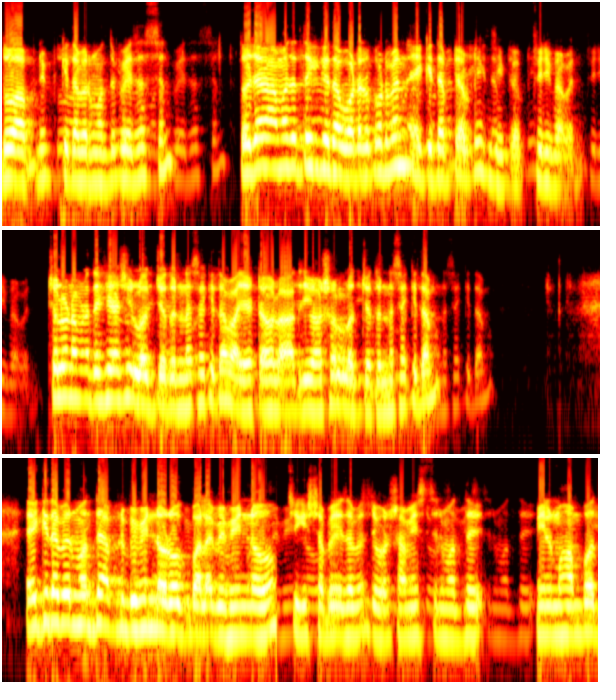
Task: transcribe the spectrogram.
দোয়া আপনি কিতাবের মধ্যে পেয়ে যাচ্ছেন। তো যারা আমাদের থেকে কিতাব অর্ডার করবেন, এই কিতাবটি আপনি ফ্রি পাবেন। চলুন আমরা দেখে আসি লজ্জাতুন্নাসা কিতাব। আর এটা হলো আদি আসল লজ্জাতুন্নাসা কিতাব। এই কিতাবের মধ্যে আপনি বিভিন্ন রোগ বালায় বিভিন্ন চিকিৎসা পেয়ে যাবেন। যেমন স্বামী স্ত্রীর মধ্যে মিল মোহাম্মদ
